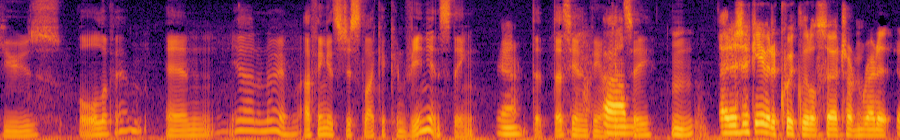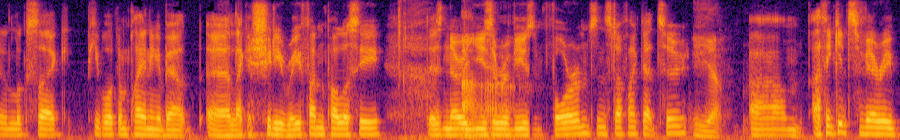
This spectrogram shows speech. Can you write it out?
use all of them, and yeah, I don't know. I think it's just like a convenience thing. yeah. That that's the only thing I can Um, see. Mm. I just gave it a quick little search on Reddit. It looks like people are complaining about uh, like a shitty refund policy. There's no user Ah. reviews and forums and stuff like that too. Yeah, Um, I think it's very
